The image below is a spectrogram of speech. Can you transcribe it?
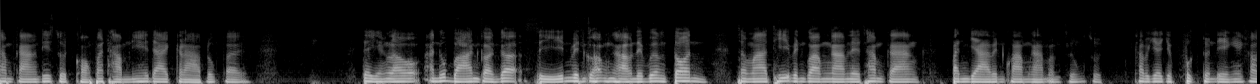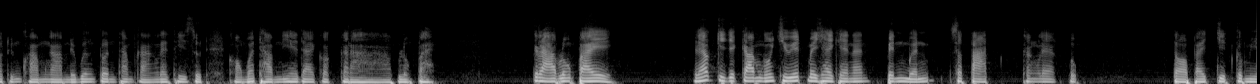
ทำกลางที่สุดของพระธรรมนี้ให้ได้กราบลงไป แต่อย่างเราอนุบาลก่อนก็ศีลเป็นความงามในเบื้องต้น สมาธิเป็นความงามในท่ามกลาง ปัญญาเป็นความงามอันสูงสุด ข้าพเจ้าจะฝึกตนเองให้เข้าถึงความงามในเบื้องต้นท่ามกลางและที่สุดของพระธรรมนี้ให้ได้ก็กราบลงไป กราบลงไป แล้วกิจกรรมของชีวิตไม่ใช่แค่นั้น เป็นเหมือนสตาร์ทครั้งแรกปุ๊บต่อไปจิตก็มี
